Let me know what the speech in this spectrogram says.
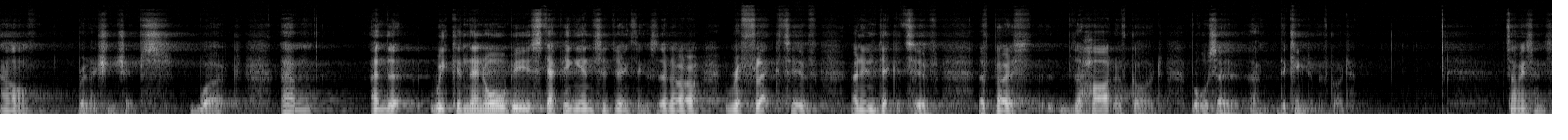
how relationships work. Um, and that we can then all be stepping into doing things that are reflective and indicative of both the heart of God, but also um, the kingdom of God. Does that make sense?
